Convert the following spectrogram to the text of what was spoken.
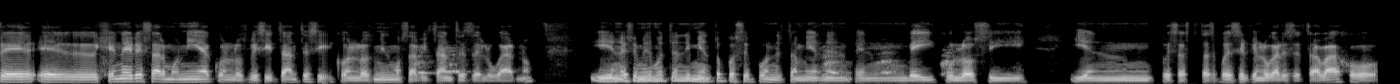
el, genera esa armonía con los visitantes y con los mismos habitantes del lugar, ¿no? Y en ese mismo entendimiento, pues se pone también en, vehículos y, y, en, pues hasta se puede decir que en lugares de trabajo,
